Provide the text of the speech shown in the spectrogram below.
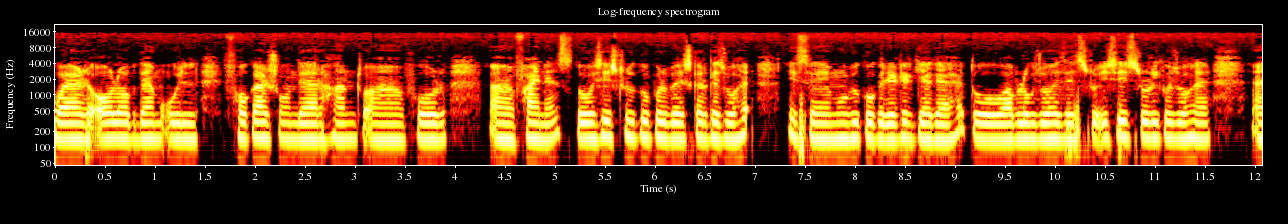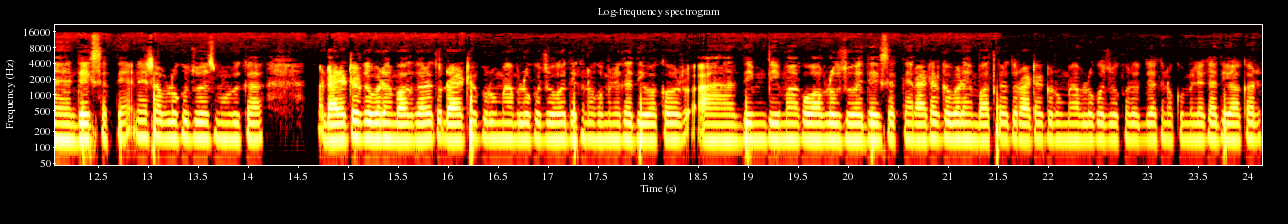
where all of them will focus on their hunt for finance तो इसी स्टोरी के ऊपर बेस करके जो है इस मूवी को क्रिएटेड किया गया है। तो आप लोग जो है इसी स्टोरी को जो है देख सकते हैं। नेक्स्ट आप लोग को जो है इस मूवी का डायरेक्टर के बारे में बात करें तो डायरेक्टर के रूम में आप लोग को जो है देखने को मिलेगा दिवाकर दिम, दिमा को आप लोग जो है देख सकते हैं। राइटर के बारे में बात करें तो राइटर के रूम में आप लोग को जो देखने को मिलेगा दिवाकर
